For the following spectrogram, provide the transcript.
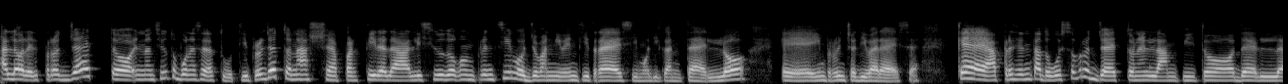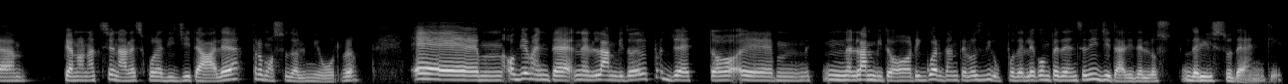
Allora, il progetto, innanzitutto buonasera a tutti, il progetto nasce a partire dall'Istituto Comprensivo Giovanni XXIII di Cantello, eh, in provincia di Varese, che ha presentato questo progetto nell'ambito del Piano Nazionale Scuola Digitale promosso dal MIUR. E, mm, ovviamente nell'ambito del progetto, eh, nell'ambito riguardante lo sviluppo delle competenze digitali dello, degli studenti.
